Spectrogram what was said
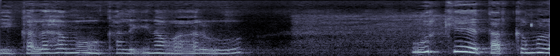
ఈ కలహము కలిగిన వారు ఊరికే తర్కముల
